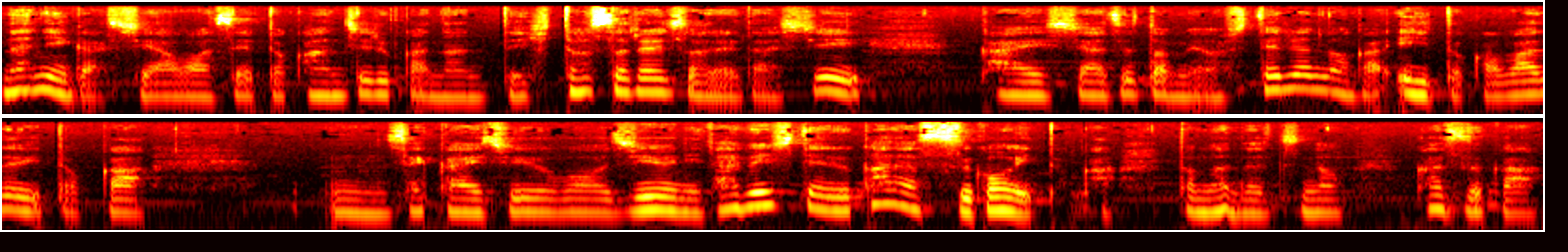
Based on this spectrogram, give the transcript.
何が幸せと感じるかなんて人それぞれだし会社勤めをしてるのがいいとか悪いとかうん、世界中を自由に旅してるからすごいとか友達の数が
